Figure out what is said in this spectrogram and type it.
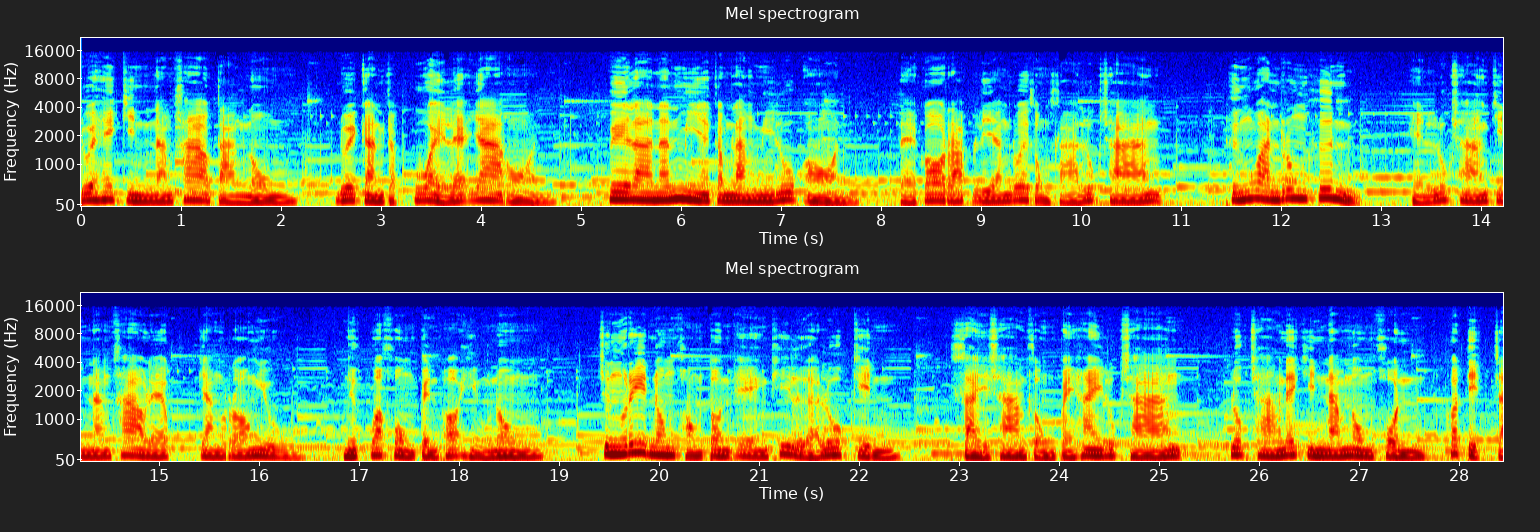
ด้วยให้กินน้ำข้าวต่างนม ด้วยกันกับกล้วยและหญ้าอ่อน เวลานั้นเมียกำลังมีลูกอ่อน แต่ก็รับเลี้ยงด้วยสงสารลูกช้าง ถึงวันรุ่งขึ้น เห็นลูกช้างกินน้ำข้าวแล้วยังร้องอยู่ นึกว่าคงเป็นเพราะหิวนม จึงรีดนมของตนเองที่เหลือลูกกิน ใส่ชามส่งไปให้ลูกช้าง ลูกช้างได้กินน้ำนมคนก็ติดใจ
